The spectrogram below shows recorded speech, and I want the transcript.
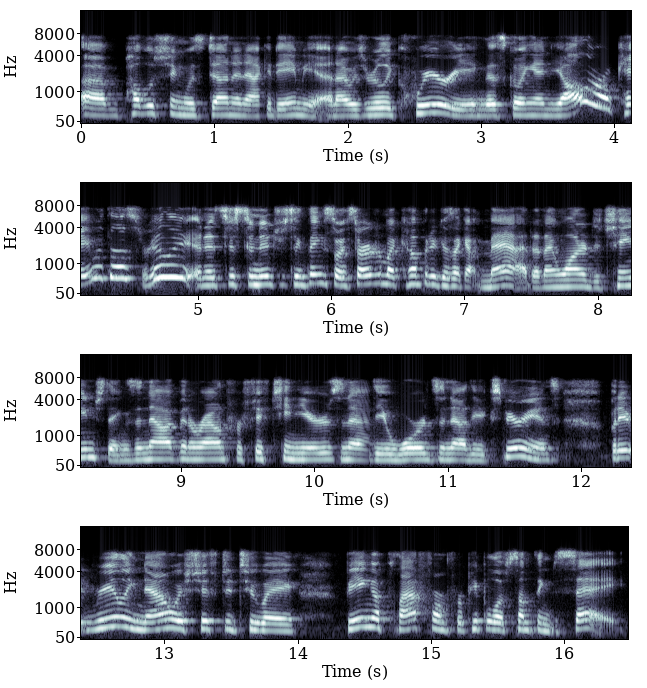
um, publishing was done in academia. And I was really querying this, going, and y'all are okay with this, really? And it's just an interesting thing. So I started my company because I got mad and I wanted to change things. And now I've been around for 15 years and have the awards and now the experience. But it really now has shifted to a being a platform for people who have something to say.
